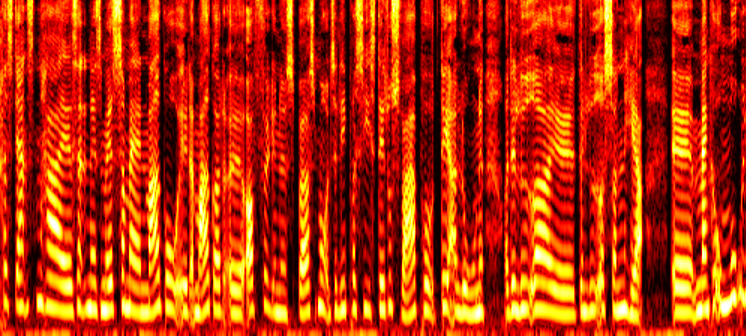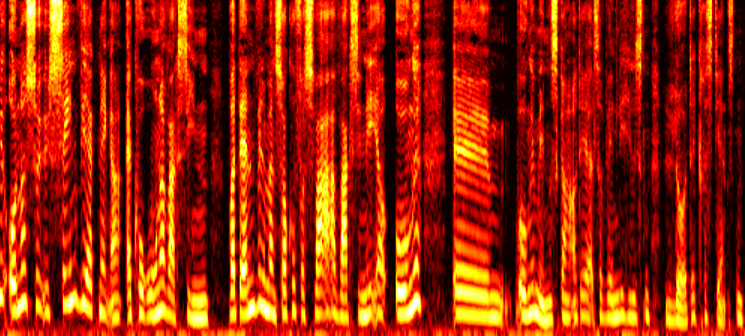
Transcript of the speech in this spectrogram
Christiansen har øh, sendt en sms, som er en meget god, et meget godt øh, opfølgende spørgsmål til lige præcis det, du svarer på der, Lone. Og det lyder, øh, den lyder sådan her. Øh, man kan umuligt undersøge senvirkninger af coronavaccinen. Hvordan vil man så kunne forsvare at vaccinere unge, øh, unge mennesker? Og det er altså venlig hilsen Lotte Christiansen.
